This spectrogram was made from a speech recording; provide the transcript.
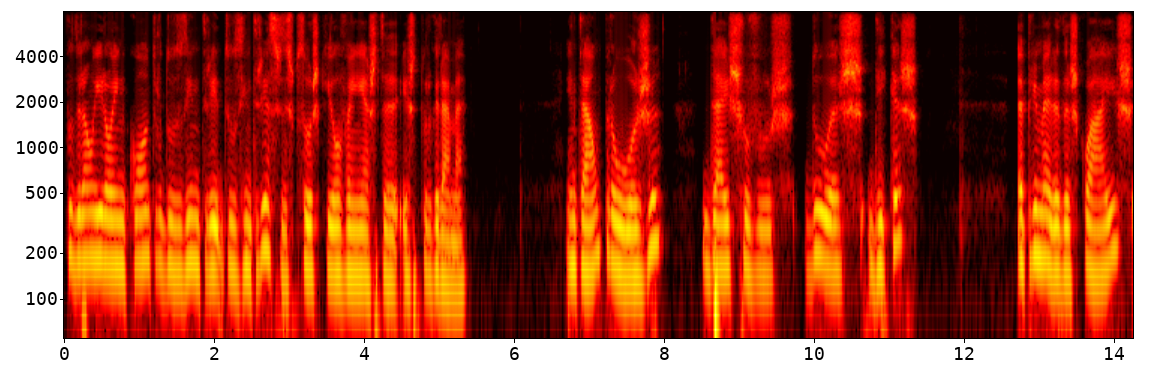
poderão ir ao encontro dos, inter dos interesses das pessoas que ouvem este, este programa. Então, para hoje, deixo-vos duas dicas. A primeira das quais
